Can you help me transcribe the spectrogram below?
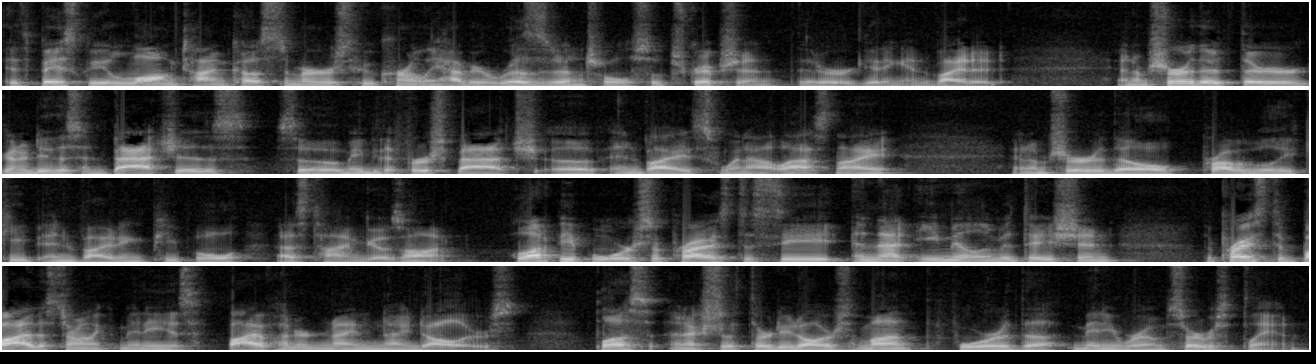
it's basically longtime customers who currently have a residential subscription that are getting invited. And I'm sure that they're gonna do this in batches, so maybe the first batch of invites went out last night, and I'm sure they'll probably keep inviting people as time goes on. A lot of people were surprised to see in that email invitation the price to buy the Starlink Mini is $599, plus an extra $30 a month for the Mini Roam service plan.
